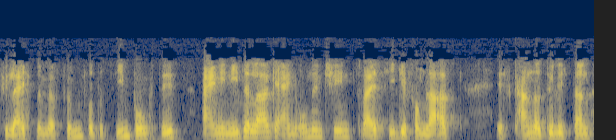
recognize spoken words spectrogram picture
vielleicht nur mehr fünf oder sieben Punkte ist, eine Niederlage, ein Unentschieden, zwei Siege vom Last, es kann natürlich dann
